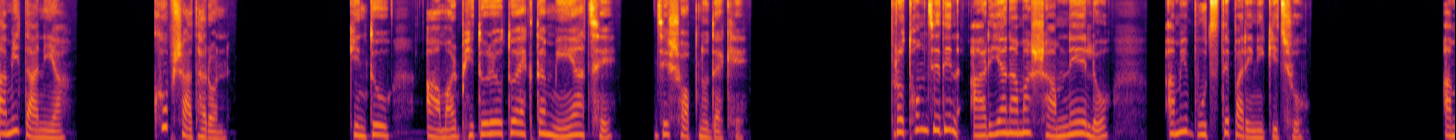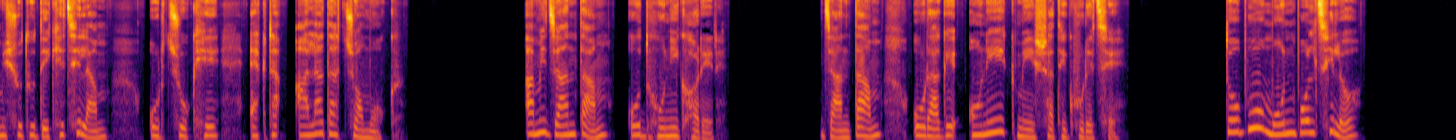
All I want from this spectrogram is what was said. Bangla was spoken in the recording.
আমি তানিয়া। খুব সাধারণ। কিন্তু আমার ভিতরেও তো একটা মেয়ে আছে যে স্বপ্ন দেখে। প্রথম যেদিন আরিয়ান আমার সামনে এলো, আমি বুঝতে পারিনি কিছু। আমি শুধু দেখেছিলাম ওর চোখে একটা আলাদা চমক। আমি জানতাম ও ধনী ঘরের। জানতাম ওর আগে অনেক মেয়ের সাথে ঘুরেছে। তবুও মন বলছিল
